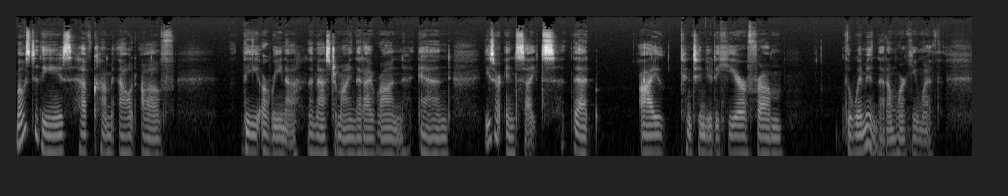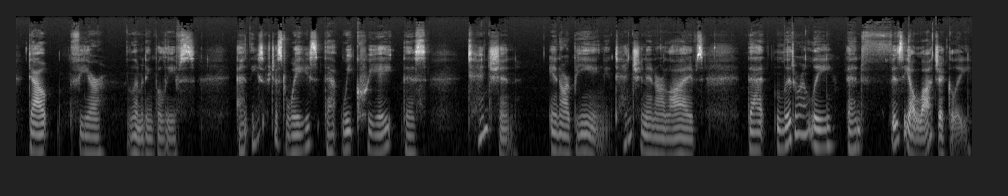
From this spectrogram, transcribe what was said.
Most of these have come out of the arena, the mastermind that I run, and these are insights that I continue to hear from the women that I'm working with doubt, fear, limiting beliefs. And these are just ways that we create this tension in our being, tension in our lives that literally and physiologically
